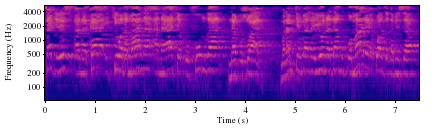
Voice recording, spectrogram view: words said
Tajlis anakaa ikiwa na maana anaacha kufunga na kuswali mwanamke ambaye anaiona damu kwa mara ya kwanza kabisa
